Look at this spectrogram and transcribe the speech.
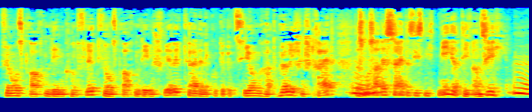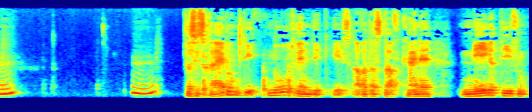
für uns braucht ein Leben Konflikt, für uns braucht ein Leben Schwierigkeit, eine gute Beziehung hat höllischen Streit. Das mhm. muss alles sein, das ist nicht negativ an sich. Mhm. Mhm. Das ist Reibung, die notwendig ist, aber das darf keine negativen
